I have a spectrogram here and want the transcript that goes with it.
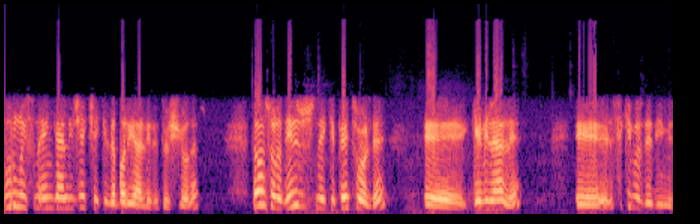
vurmasını engelleyecek şekilde bariyerleri döşüyorlar. Daha sonra deniz üstündeki petrolde e, gemilerle e, skimmer dediğimiz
